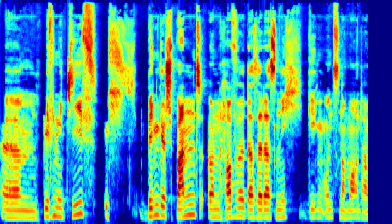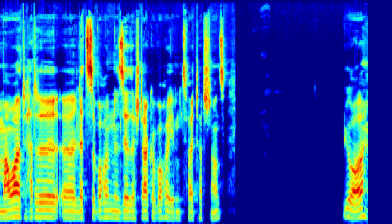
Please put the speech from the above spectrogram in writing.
ähm, definitiv. Ich bin gespannt und hoffe, dass er das nicht gegen uns nochmal untermauert. Hatte äh, letzte Woche eine sehr, sehr starke Woche, eben zwei Touchdowns. Ja,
